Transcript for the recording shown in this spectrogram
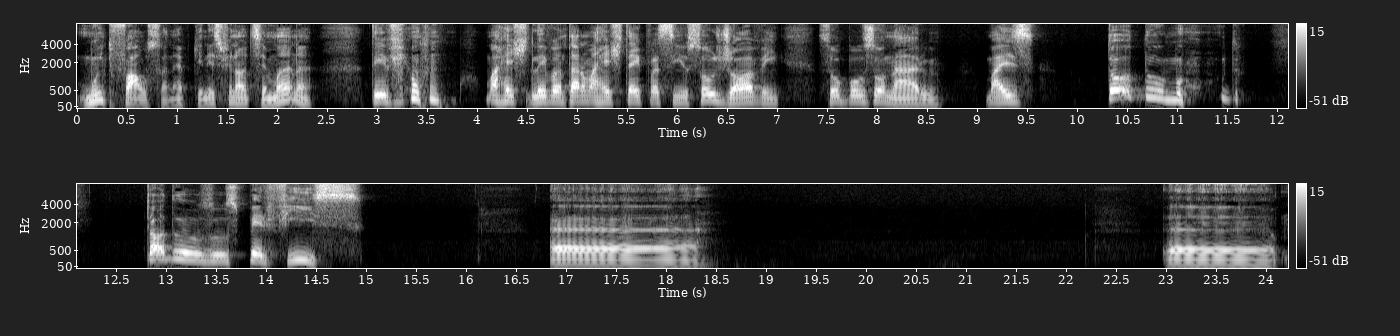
muito falsa, né? Porque nesse final de semana teve um, uma levantaram uma hashtag assim: eu sou jovem, sou Bolsonaro, mas todo mundo, todos os perfis uh, uh,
